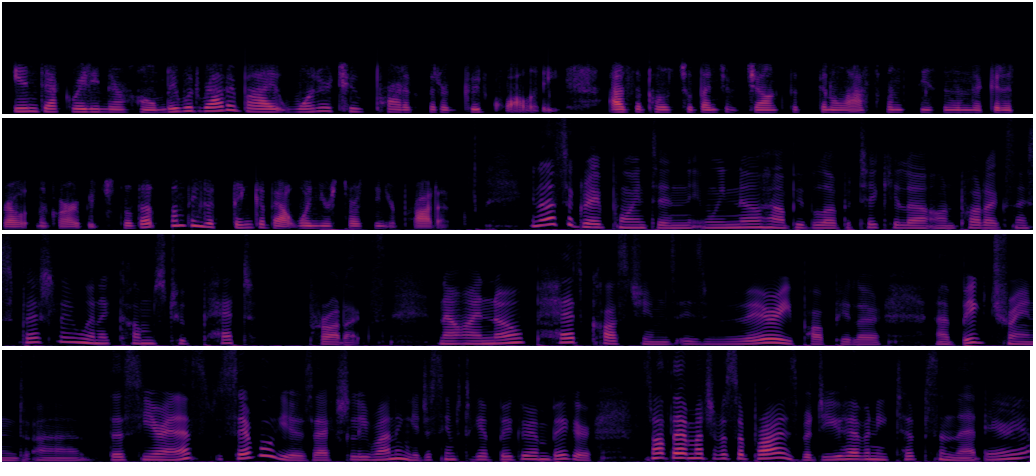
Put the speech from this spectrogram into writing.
in decorating their home. They would rather buy one or two products that are good quality as opposed to a bunch of junk that's going to last one season and they're going to throw it in the garbage. So that's something to think about when you're sourcing your products. You know, that's a great point, and we know how people are particular on products, especially when it comes to pet products. Now, I know pet costumes is very popular, a big trend uh, this year, and it's several years actually running. It just seems to get bigger and bigger. It's not that much of a surprise, but do you have any tips in that area?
